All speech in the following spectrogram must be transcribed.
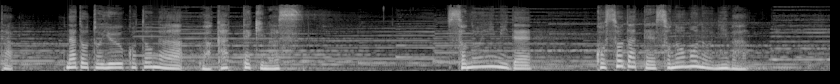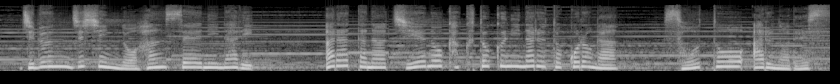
た。などということが分かってきます。その意味で子育てそのものには自分自身の反省になり新たな知恵の獲得になるところが相当あるのです。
